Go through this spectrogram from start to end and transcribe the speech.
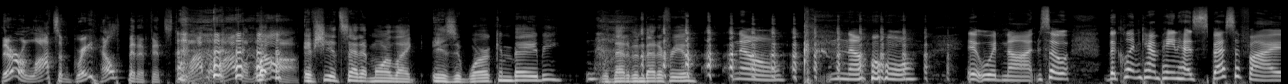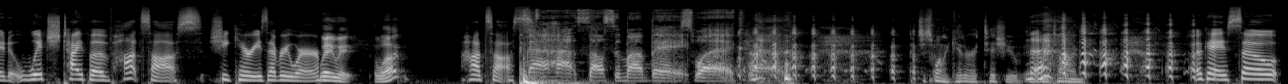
there are lots of great health benefits to blah blah blah blah blah. If she had said it more like, "Is it working, baby?" Would that have been better for you? no, no, it would not. So the Clinton campaign has specified which type of hot sauce she carries everywhere. Wait, wait, what? hot sauce. I Got hot sauce in my bag. Swag. I just want to get her a tissue every time. Okay, so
